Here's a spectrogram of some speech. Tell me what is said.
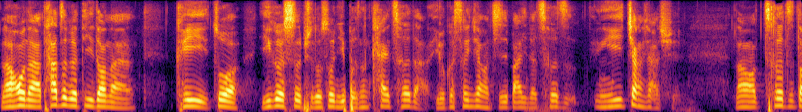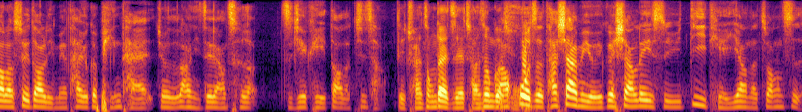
然后呢，它这个地道呢，可以做一个是，比如说你本身开车的，有个升降机把你的车子你一降下去，然后车子到了隧道里面，它有个平台，就是让你这辆车直接可以到了机场。对，传送带直接传送过去。或者它下面有一个像类似于地铁一样的装置，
